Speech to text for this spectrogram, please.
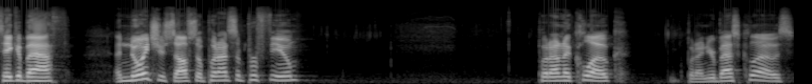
take a bath, anoint yourself, so put on some perfume, put on a cloak, put on your best clothes,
